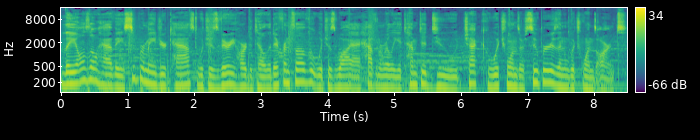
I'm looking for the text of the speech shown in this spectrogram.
They also have a super major caste, which is very hard to tell the difference of, which is why I haven't really attempted to check which ones are supers and which ones aren't.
